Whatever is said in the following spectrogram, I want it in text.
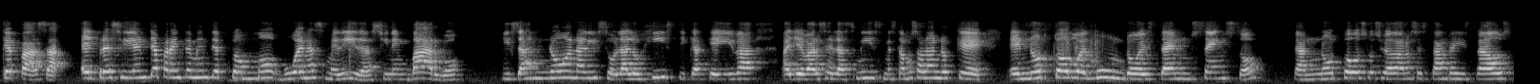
¿Qué pasa? El presidente aparentemente tomó buenas medidas, sin embargo, quizás no analizó la logística que iba a llevarse las mismas. Estamos hablando que eh, no todo el mundo está en un censo, o sea, no todos los ciudadanos están registrados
